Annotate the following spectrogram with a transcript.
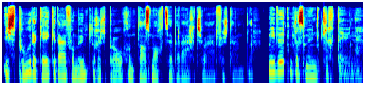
ist das pure Gegenteil von mündlicher Sprache und das macht es eben recht schwer verständlich. Wie würden das mündlich tönen?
